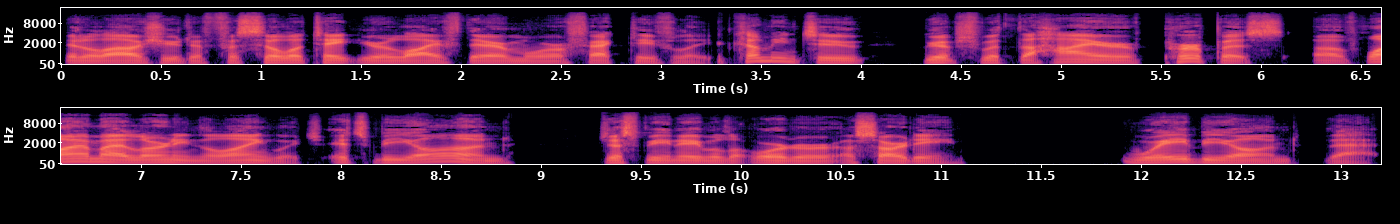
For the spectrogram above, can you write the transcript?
it allows you to facilitate your life there more effectively. Coming to grips with the higher purpose of why am I learning the language? It's beyond just being able to order a sardine, way beyond that.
